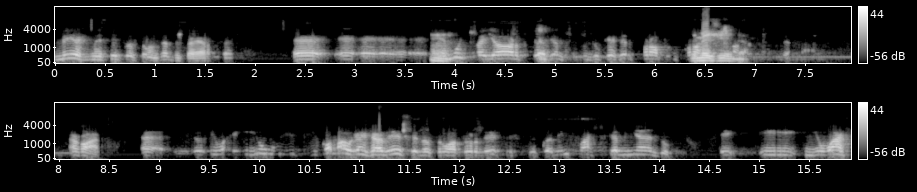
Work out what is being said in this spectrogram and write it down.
mesmo em situações adversas, é, é, é, é hum. muito maior do que a gente, do que a gente próprio, próprio Imagina. Agora, eh, eu, eu, eu, como alguém já disse, eu sou autor destes, o caminho faz-se caminhando. E, e, e, eu acho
